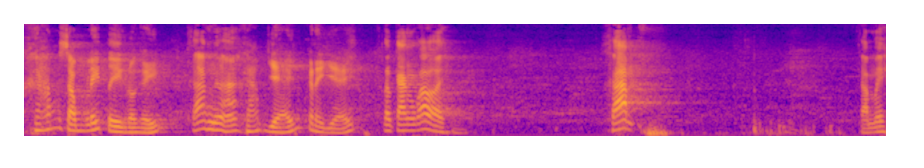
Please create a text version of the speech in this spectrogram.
Khám xong lấy tiền rồi nghỉ. Khám nữa hả? Khám dễ lắm, cái này dễ. Tao căng quá rồi. Khám. Cầm đi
